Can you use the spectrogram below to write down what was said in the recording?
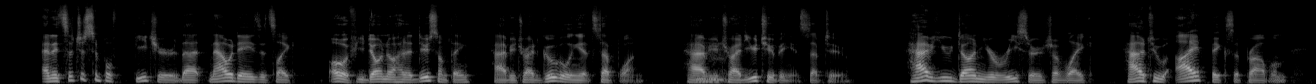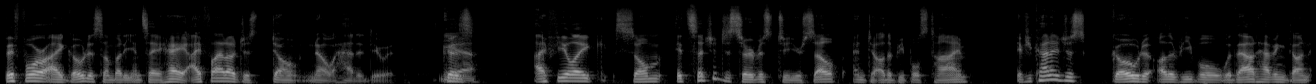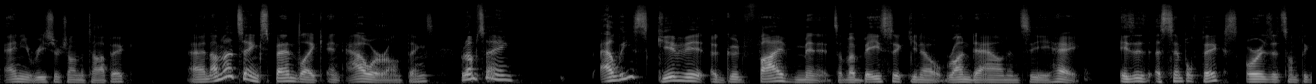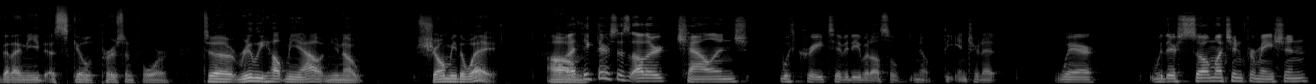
and it's such a simple feature that nowadays it's like oh if you don't know how to do something have you tried googling it step one have you Mhm. tried youtubing it step two have you done your research of like how do i fix a problem before i go to somebody and say hey i flat out just don't know how to do it because Yeah. i feel like some it's such a disservice to yourself and to other people's time if you kind of just go to other people without having done any research on the topic and i'm not saying spend like an hour on things but i'm saying at least give it a good five minutes of a basic you know rundown and see hey is it a simple fix or is it something that i need a skilled person for to really help me out and you know show me the way um, I think there's this other challenge with creativity, but also you know the internet, where where there's so much information.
